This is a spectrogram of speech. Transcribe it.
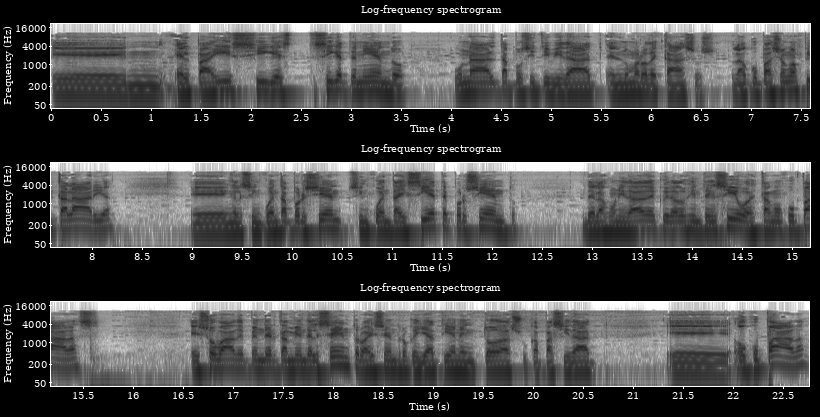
en el país sigue, sigue teniendo una alta positividad el número de casos. La ocupación hospitalaria eh, en el 50%, 57% de las unidades de cuidados intensivos están ocupadas. Eso va a depender también del centro. Hay centros que ya tienen toda su capacidad eh, ocupada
